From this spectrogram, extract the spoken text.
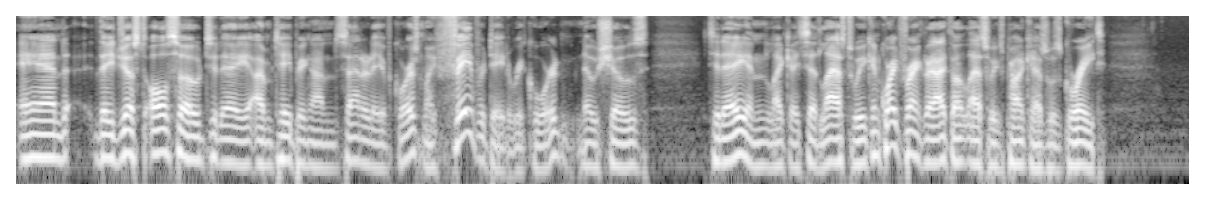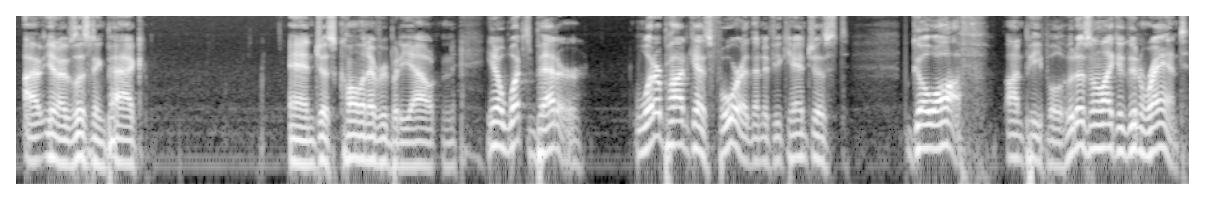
and they just also today i'm taping on saturday of course my favorite day to record no shows today and like i said last week and quite frankly i thought last week's podcast was great I, you know i was listening back and just calling everybody out. And you know what's better? What are podcasts for than if you can't just go off on people? Who doesn't like a good rant?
